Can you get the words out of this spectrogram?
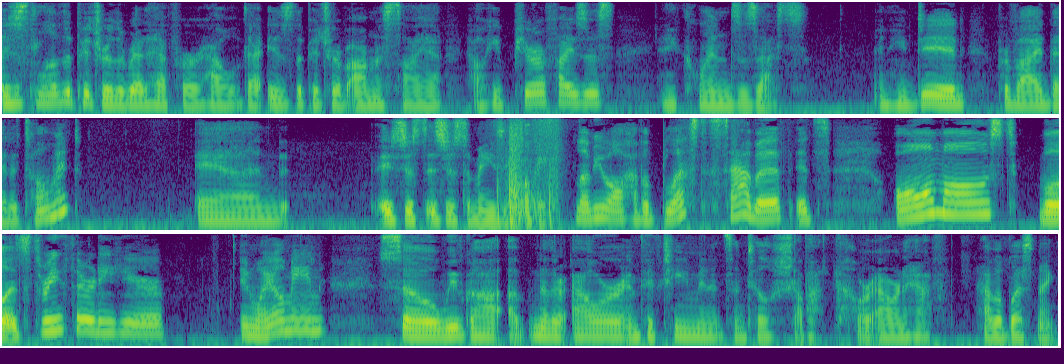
I just love the picture of the red heifer, how that is the picture of our Messiah, how he purifies us and he cleanses us. And he did provide that atonement. And it's just it's just amazing. Okay. Love you all. Have a blessed Sabbath. It's almost well, it's 3:30 here in Wyoming. So we've got another hour and 15 minutes until Shabbat or hour and a half. Have a blessed night.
